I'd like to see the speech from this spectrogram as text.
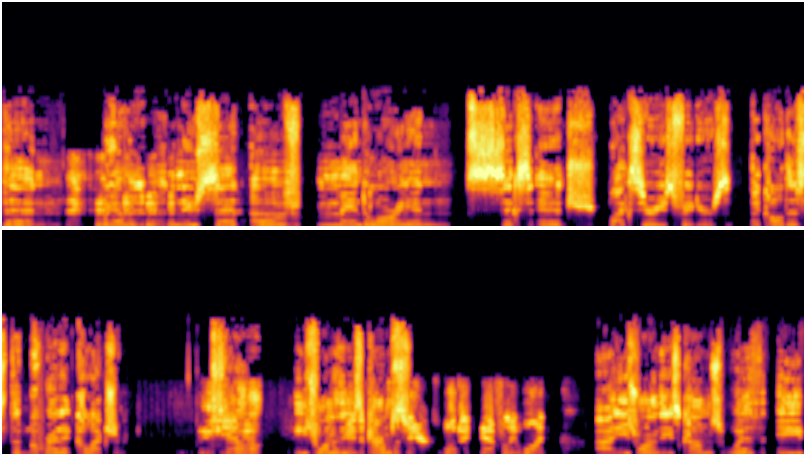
then we have a, new set of Mandalorian six inch Black Series figures. They call this the credit collection. So each one of these the comes. there is one I definitely want. Uh, each one of these comes with a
